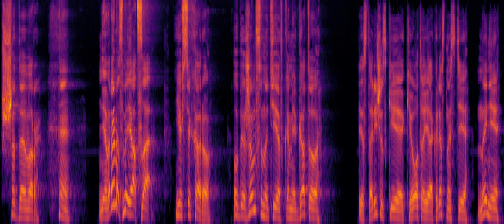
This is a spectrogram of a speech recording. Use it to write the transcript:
Шедевр. Хе. «Не время смеяться!» Йосихару. Убежим с Инутия в Камигату. Исторические Киото и окрестности, ныне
